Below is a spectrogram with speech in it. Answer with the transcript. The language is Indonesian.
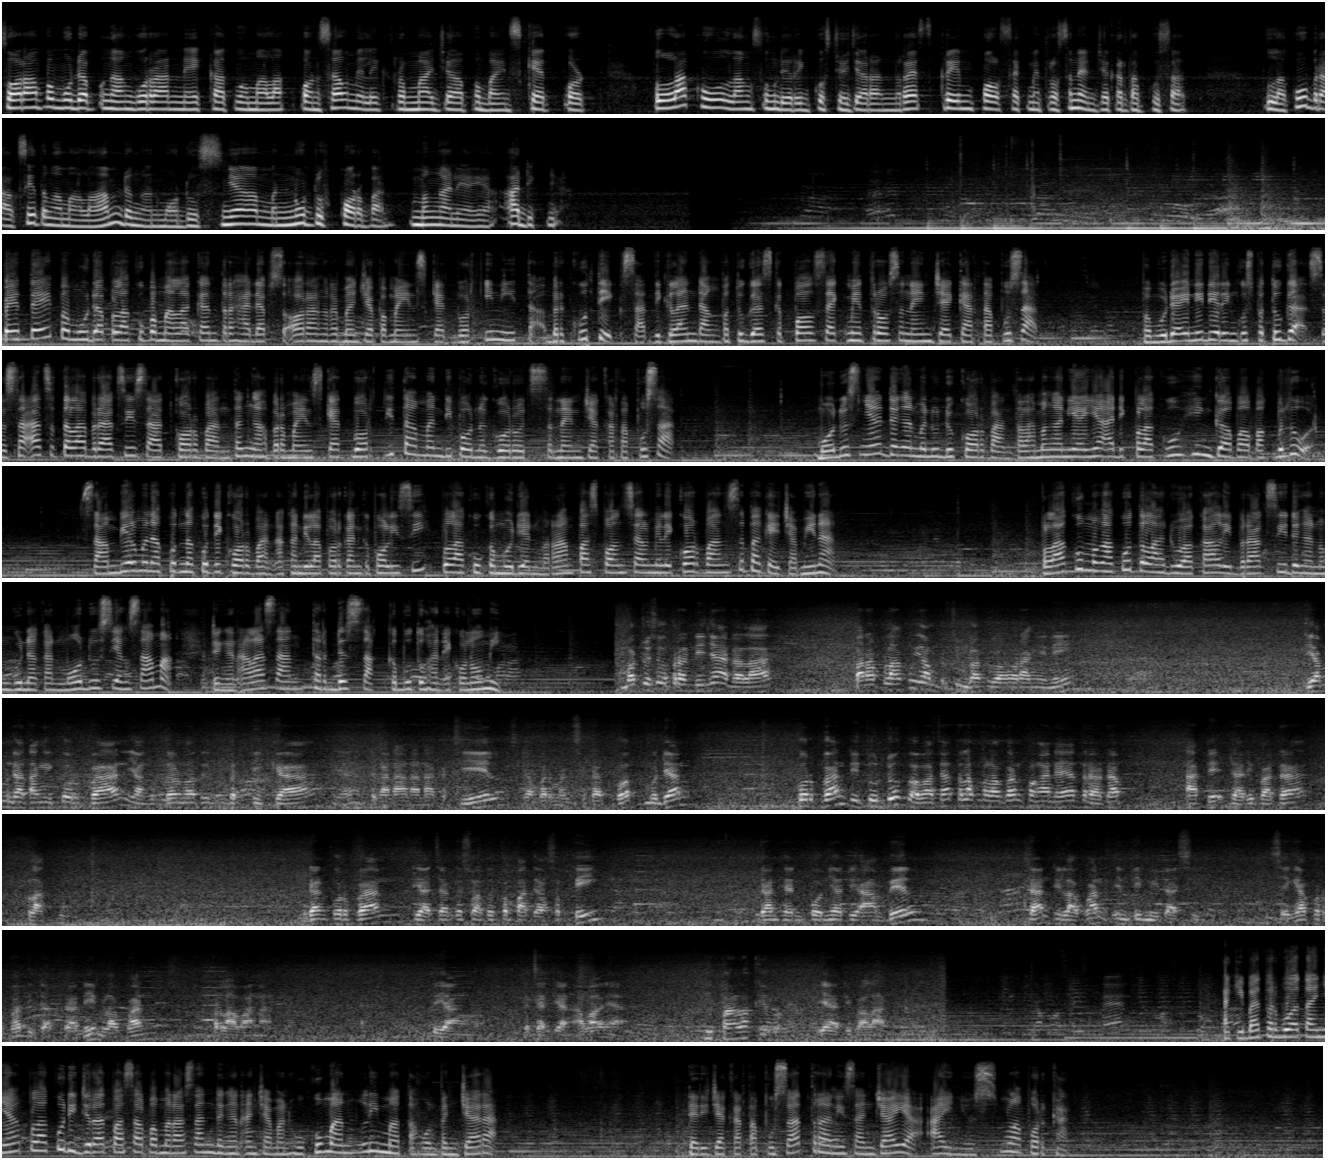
Seorang pemuda pengangguran nekat memalak ponsel milik remaja pemain skateboard. Pelaku langsung diringkus jajaran Reskrim Polsek Metro Senen, Jakarta Pusat. Pelaku beraksi tengah malam dengan modusnya menuduh korban menganiaya adiknya. PT Pemuda Pelaku Pemalakan terhadap seorang remaja pemain skateboard ini tak berkutik saat digelandang petugas ke Polsek Metro Senen, Jakarta Pusat. Pemuda ini diringkus petugas sesaat setelah beraksi saat korban tengah bermain skateboard di Taman Diponegoro, Senen, Jakarta Pusat. Modusnya dengan menuduh korban telah menganiaya adik pelaku hingga babak belur. Sambil menakut-nakuti korban akan dilaporkan ke polisi, pelaku kemudian merampas ponsel milik korban sebagai jaminan. Pelaku mengaku telah dua kali beraksi dengan menggunakan modus yang sama dengan alasan terdesak kebutuhan ekonomi. Modus operandinya adalah para pelaku yang berjumlah dua orang ini dia mendatangi korban yang kebetulan waktu itu bertiga ya, dengan anak-anak kecil sedang bermain skateboard. Kemudian korban dituduh bahwasanya telah melakukan penganiayaan terhadap adik daripada pelaku. Kemudian korban diajak ke suatu tempat yang sepi dan handphonenya diambil dan dilakukan intimidasi sehingga korban tidak berani melakukan perlawanan. Itu yang kejadian awalnya. Dipalak ya Pak? Ya, dipalak. Akibat perbuatannya, pelaku dijerat pasal pemerasan dengan ancaman hukuman 5 tahun penjara. Dari Jakarta Pusat, Rani Sanjaya, iNews melaporkan.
